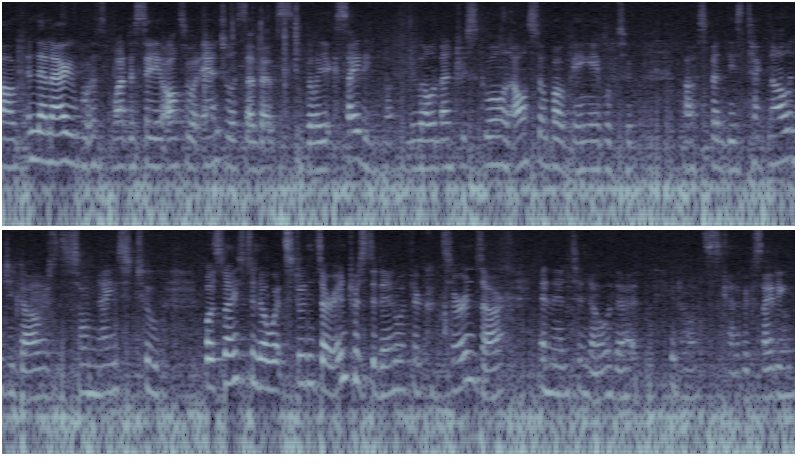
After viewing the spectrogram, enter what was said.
Um, and then I was wanted to say also what Angela said. That's really exciting about the new elementary school, and also about being able to uh, spend these technology dollars. It's so nice to. Well, it's nice to know what students are interested in, what their concerns are, and then to know that you know it's kind of exciting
